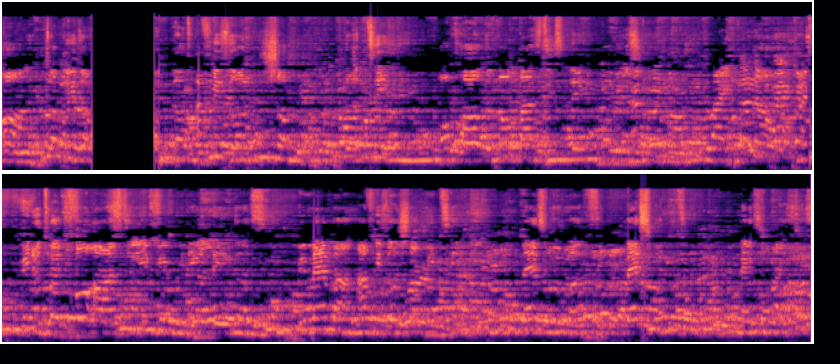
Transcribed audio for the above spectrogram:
Amazon call the right now. We do 24 hours Lagos. Remember, Amazon best products, best quality, best prices.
